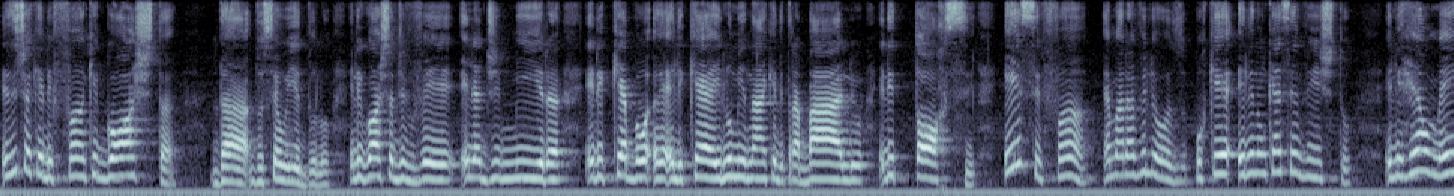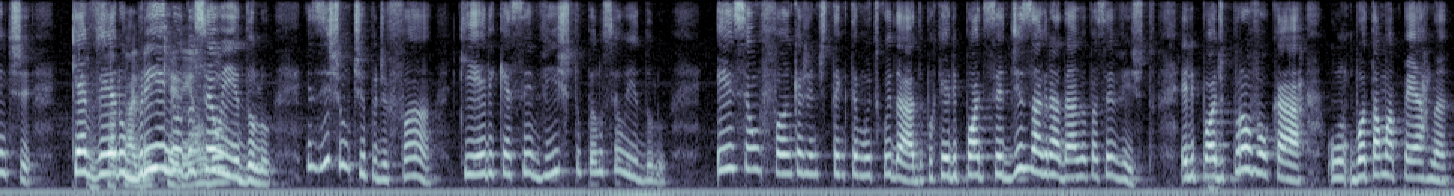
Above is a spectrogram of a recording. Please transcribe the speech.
Existe aquele fã que gosta da, do seu ídolo. Ele gosta de ver, ele admira, ele quer, ele quer iluminar aquele trabalho, ele torce. Esse fã é maravilhoso, porque ele não quer ser visto. Ele realmente quer ele ver o tá brilho querendo... do seu ídolo. Existe um tipo de fã que ele quer ser visto pelo seu ídolo. Esse é um fã que a gente tem que ter muito cuidado, porque ele pode ser desagradável para ser visto. Ele pode provocar, um, botar uma perna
